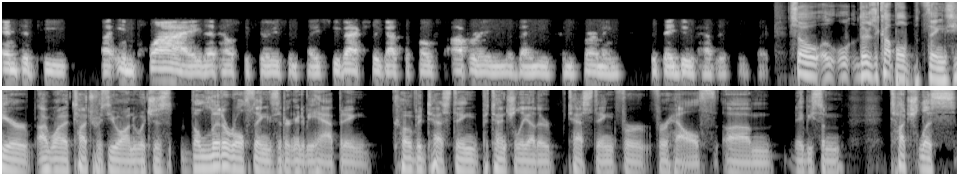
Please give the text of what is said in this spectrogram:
entity uh, imply that health security is in place. You've actually got the folks operating the venue confirming that they do have this in place. So there's a couple things here I want to touch with you on, which is the literal things that are going to be happening COVID testing, potentially other testing for for health, um, maybe some touchless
